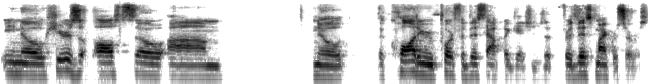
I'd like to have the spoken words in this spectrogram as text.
you know, here's also, um, you know, the quality report for this application, for this microservice.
